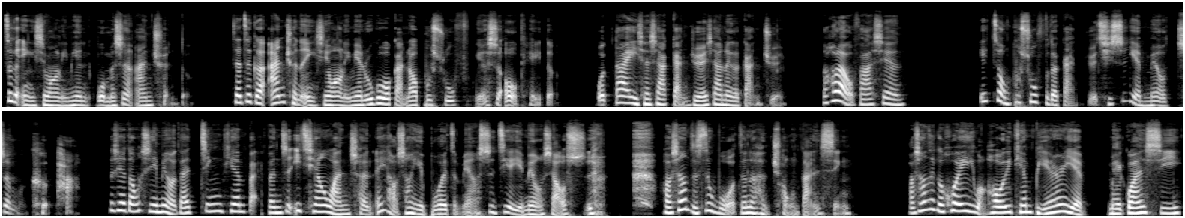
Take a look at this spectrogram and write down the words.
这个隐形网里面，我们是很安全的。在这个安全的隐形网里面，如果我感到不舒服，也是 OK 的。我待一下下，感觉一下那个感觉。那后来我发现，诶，这种不舒服的感觉其实也没有这么可怕。这些东西没有在今天百分之一千完成，诶，好像也不会怎么样，世界也没有消失。好像只是我真的很穷，担心。好像这个会议往后一天，别人也没关系。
